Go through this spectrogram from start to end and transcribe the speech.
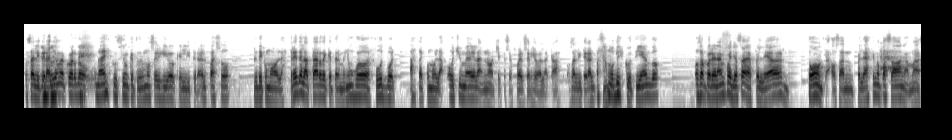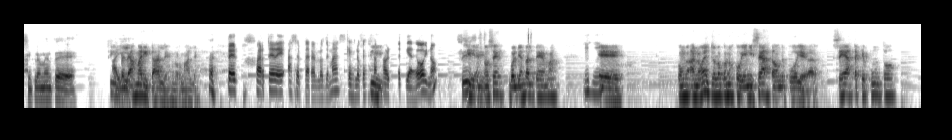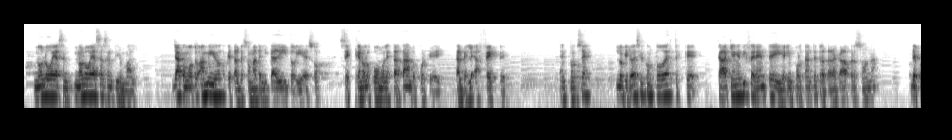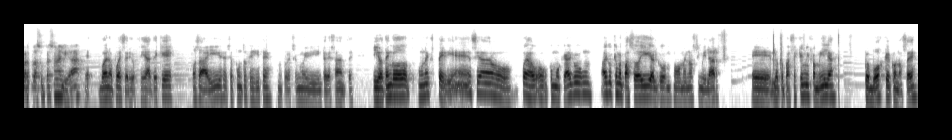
O sea, literal, yo me acuerdo una discusión que tuvimos Sergio, que literal pasó desde como las 3 de la tarde que terminó un juego de fútbol hasta como las 8 y media de la noche que se fue Sergio de la casa. O sea, literal pasamos discutiendo. O sea, pero eran pues, ya sabes, peleas tontas, o sea, peleas que no pasaban a más, simplemente... Sí, peleas maritales, normales. Pero parte de aceptar a los demás, que es lo que estamos hablando el día de hoy, ¿no? Sí, entonces, volviendo al tema, eh, con a Noel yo lo conozco bien y sé hasta dónde puedo llegar, sé hasta qué punto no lo voy a, no lo voy a hacer sentir mal. Ya con otros amigos que tal vez son más delicaditos y eso, sé que no los puedo molestar tanto porque tal vez les afecte. Entonces, lo que quiero decir con todo esto es que cada quien es diferente y es importante tratar a cada persona de acuerdo a su personalidad. Eh, bueno, pues Sergio, fíjate que, o sea, ahí ese punto que dijiste me parece muy interesante. Y yo tengo una experiencia o pues como que algo, algo que me pasó ahí, algo más o menos similar. Eh, lo que pasa es que en mi familia, pues vos que conocés,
